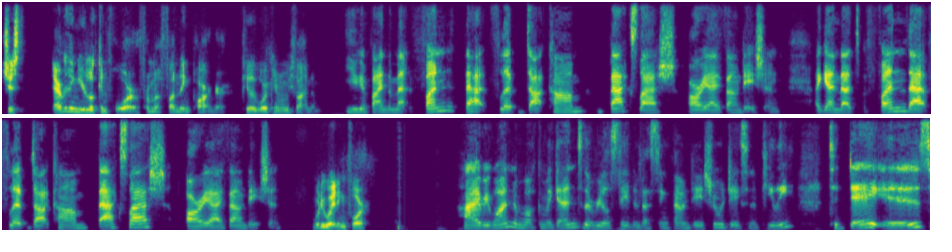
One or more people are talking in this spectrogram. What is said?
just everything you're looking for from a funding partner. Peely, where can we find them? You can find them at fundthatflip.com backslash REI Foundation. Again, that's fundthatflip.com backslash REI Foundation. What are you waiting for? Hi, everyone, and welcome again to the Real Estate Investing Foundation with Jason and Peely. Today is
